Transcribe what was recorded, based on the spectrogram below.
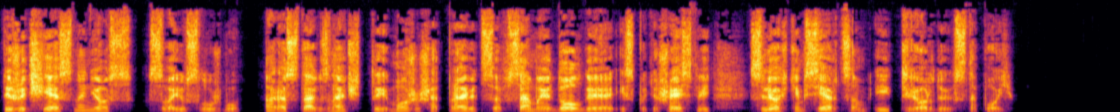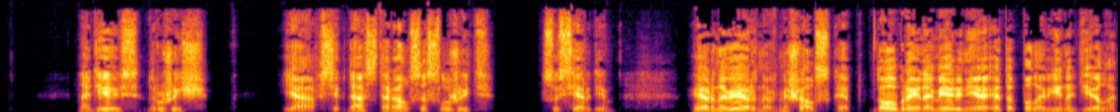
Ты же честно нес свою службу, а раз так, значит, ты можешь отправиться в самое долгое из путешествий с легким сердцем и твердою стопой. Надеюсь, дружище, я всегда старался служить с усердием. — Верно, верно, — вмешался Кэп. — Добрые намерения — это половина дела.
